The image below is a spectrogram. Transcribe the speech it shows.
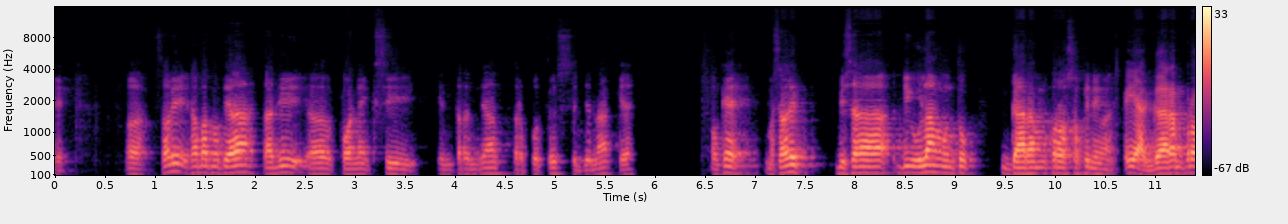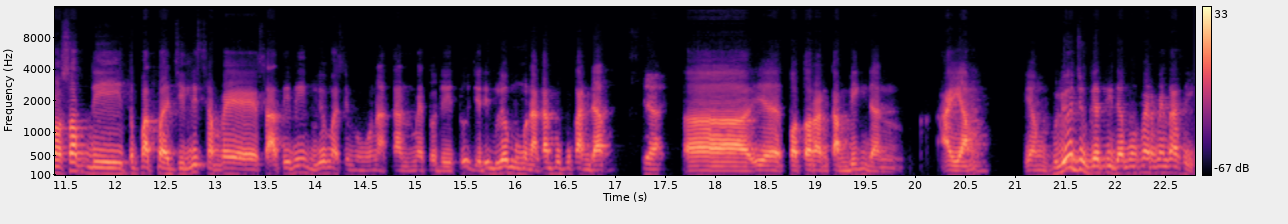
Oke. Uh, sorry sahabat Mutiara, tadi uh, koneksi internetnya terputus sejenak ya. Oke, Mas Alif bisa diulang untuk garam krosok ini, Mas? Iya, garam krosok di tempat Pak Jilis sampai saat ini beliau masih menggunakan metode itu. Jadi beliau menggunakan pupuk kandang, ya, uh, ya kotoran kambing dan ayam yang beliau juga tidak mau fermentasi.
